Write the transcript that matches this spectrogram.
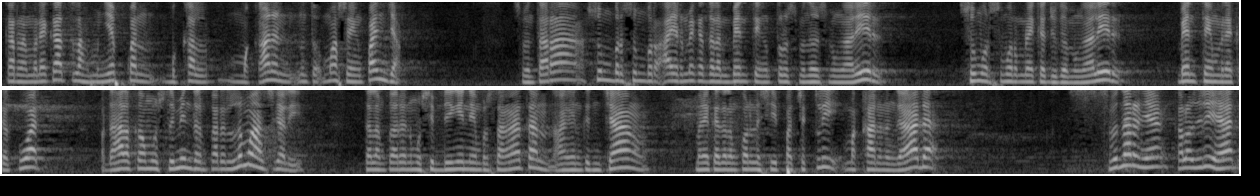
Karena mereka telah menyiapkan bekal makanan untuk masa yang panjang. Sementara sumber-sumber air mereka dalam benteng terus-menerus mengalir. Sumur-sumur mereka juga mengalir. Benteng mereka kuat. Padahal kaum muslimin dalam keadaan lemah sekali. Dalam keadaan musim dingin yang bersangatan, angin kencang. Mereka dalam kondisi paceklik, makanan enggak ada. Sebenarnya kalau dilihat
